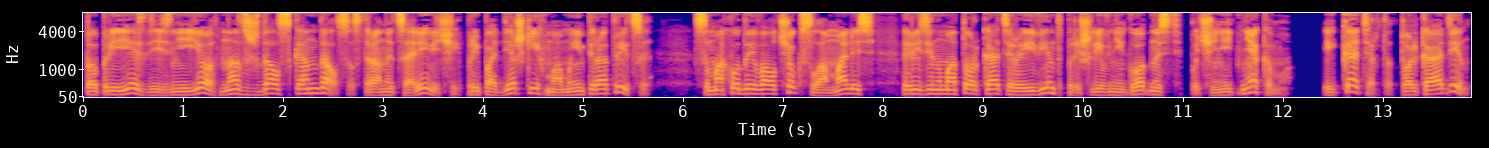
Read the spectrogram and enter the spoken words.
По приезде из нее нас ждал скандал со стороны царевичей при поддержке их мамы-императрицы — Самоходы и волчок сломались, резиномотор катера и винт пришли в негодность, починить некому. И катер-то только один,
